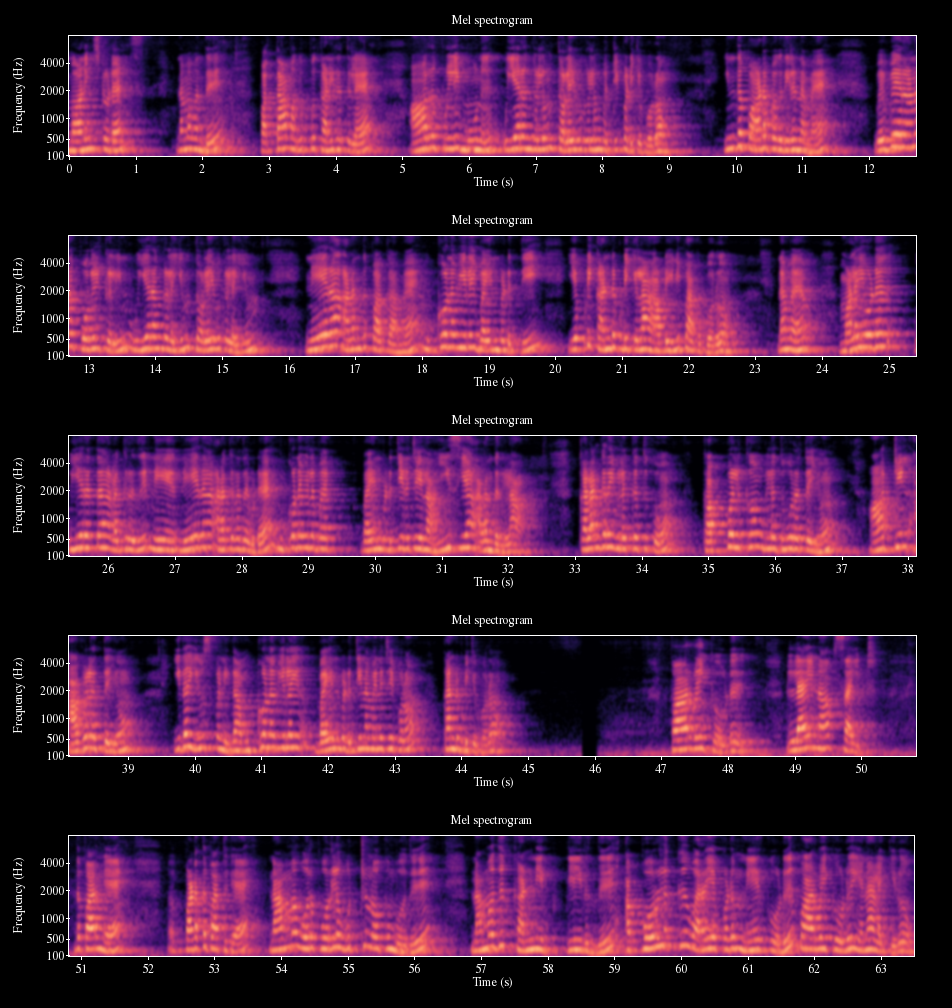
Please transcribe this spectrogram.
Morning students நம்ம வந்து பத்தாம் வகுப்பு கணிதத்தில் ஆறு புள்ளி மூணு உயரங்களும் தொலைவுகளும் பற்றி படிக்க போகிறோம் இந்த பாடப்பகுதியில் நம்ம வெவ்வேறான பொருட்களின் உயரங்களையும் தொலைவுகளையும் நேராக அளந்து பார்க்காம முக்கோணவியலை பயன்படுத்தி எப்படி கண்டுபிடிக்கலாம் அப்படின்னு பார்க்க போகிறோம் நம்ம மலையோட உயரத்தை அளக்கிறது நே நேராக அளக்கிறத விட முக்கோணவியலை ப பயன்படுத்தி என்ன செய்யலாம்? ஈஸியாக அளந்துடலாம். கலங்கரை விளக்கத்துக்கும் கப்பலுக்கும் உள்ள தூரத்தையும் ஆற்றின் அகலத்தையும் இதை யூஸ் பண்ணி தான் முக்கோணவியலை பயன்படுத்தி நம்ம என்ன செய்ய போகிறோம் கண்டுபிடிக்க போகிறோம் பார்வை கோடு. லைன் ஆஃப் சைட் இதை பாருங்கள் படத்தை பார்த்துக்க. நம்ம ஒரு பொருளை உற்று நோக்கும்போது நமது கண்ணிலிருந்து அப்பொருளுக்கு வரையப்படும் நேர்கோடு பார்வைக்கோடு என அழைக்கிறோம்.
